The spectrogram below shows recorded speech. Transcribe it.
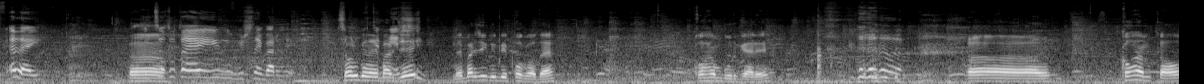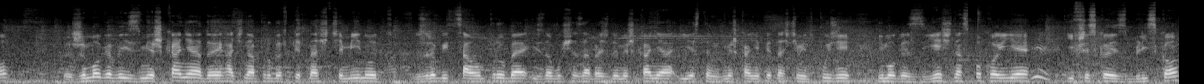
W LA? A, Co tutaj lubisz najbardziej? Co lubię najbardziej? mieście? Najbardziej lubię pogodę. Kocham burgery. Eee, Kocham to, że mogę wyjść z mieszkania, dojechać na próbę w 15 minut, zrobić całą próbę i znowu się zabrać do mieszkania i jestem w mieszkaniu 15 minut później i mogę zjeść na spokojnie i wszystko jest blisko.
